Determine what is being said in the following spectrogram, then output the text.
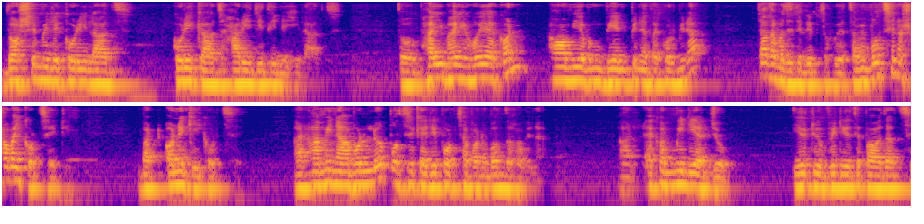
দশে মিলে করি লাজ, করি কাজ, হারি জিতি নেহি লাজ তো ভাই ভাই হয়ে এখন আওয়ামী এবং বিএনপি নেতা কর্মীরা চাঁদাবাজিতে লিপ্ত হয়েছে আমি বলছি না সবাই করছে এটি বাট অনেকেই করছে। আর আমি না বললেও পত্রিকায় রিপোর্ট ছাপানো বন্ধ হবে না। আর এখন মিডিয়ার যুগ। ইউটিউব ভিডিওতে পাওয়া যাচ্ছে,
